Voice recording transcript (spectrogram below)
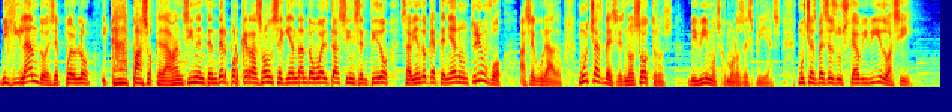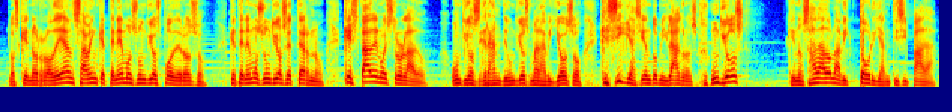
vigilando ese pueblo y cada paso que daban sin entender por qué razón seguían dando vueltas sin sentido, sabiendo que tenían un triunfo asegurado. Muchas veces nosotros vivimos como los espías. Muchas veces usted ha vivido así. Los que nos rodean saben que tenemos un Dios poderoso, que tenemos un Dios eterno, que está de nuestro lado. Un Dios grande, un Dios maravilloso, que sigue haciendo milagros. Un Dios que nos ha dado la victoria anticipada.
